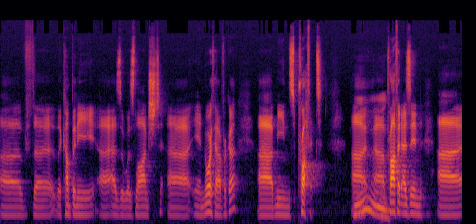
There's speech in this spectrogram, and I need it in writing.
of the the company uh, as it was launched uh, in North Africa uh, means profit. Uh, profit as in uh,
